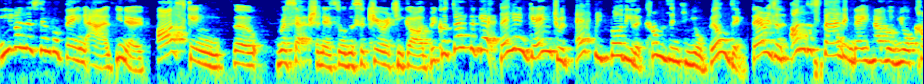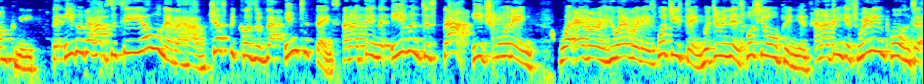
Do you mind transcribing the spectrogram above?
Even the simple thing as, you know, asking the receptionist or the security guard because don't forget they engage with everybody that comes into your building. There is an understanding they have of your company that even perhaps the CEO will never have just because of that interface. And I think that even just that each morning, whatever, whoever it is, what do you think? We're doing this. What's your opinion? And I think it's really important to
